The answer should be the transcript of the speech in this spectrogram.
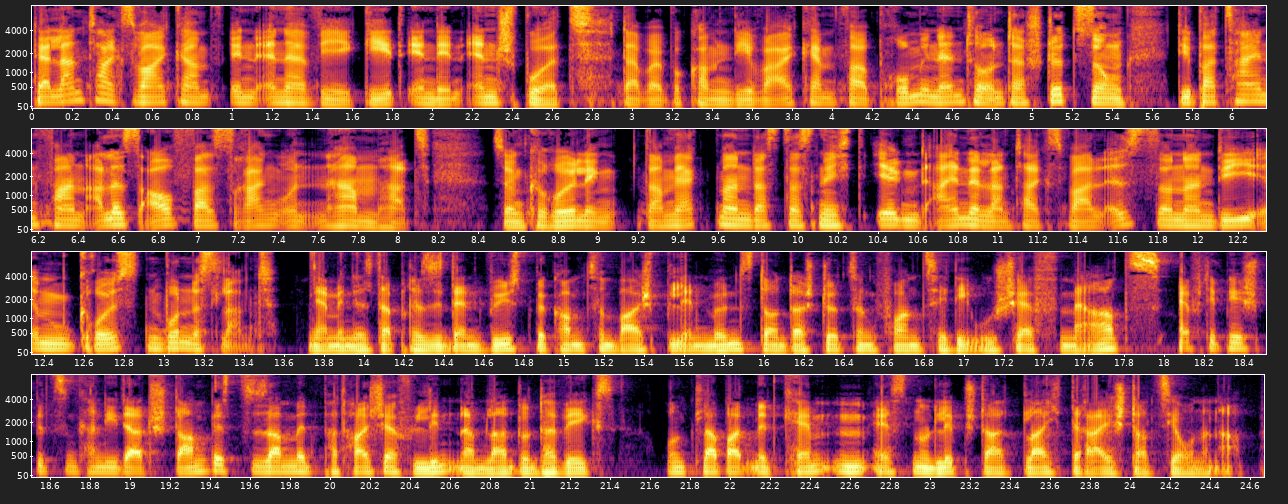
Der Landtagswahlkampf in NRW geht in den Endspurt. Dabei bekommen die Wahlkämpfer prominente Unterstützung. Die Parteien fahren alles auf, was Rang und Namen hat. Sönke Röhling, da merkt man, dass das nicht irgendeine Landtagswahl ist, sondern die im größten Bundesland. Ja, Ministerpräsident Wüst bekommt zum Beispiel in Münster Unterstützung von CDU-Chef Merz. FDP-Spitzenkandidat Stamp ist zusammen mit Parteichef Lindner im Land unterwegs und klappert mit Kempen, Essen und Lippstadt gleich drei Stationen ab.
